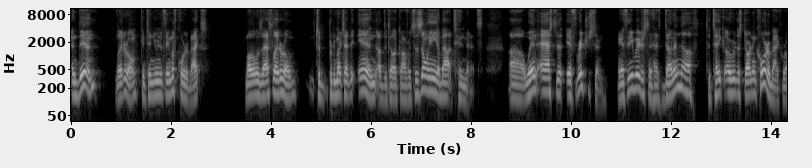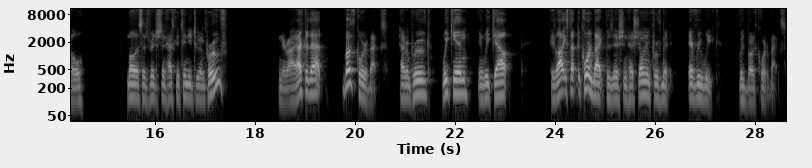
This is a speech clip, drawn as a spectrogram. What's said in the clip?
And then later on, continuing the theme of quarterbacks, Mullen was asked later on to pretty much at the end of the teleconference. It's only about 10 minutes. Uh, when asked if Richardson, Anthony Richardson, has done enough to take over the starting quarterback role, Mullen says Richardson has continued to improve. And then right after that, both quarterbacks have improved week in and week out. He likes that the quarterback position has shown improvement every week with both quarterbacks.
